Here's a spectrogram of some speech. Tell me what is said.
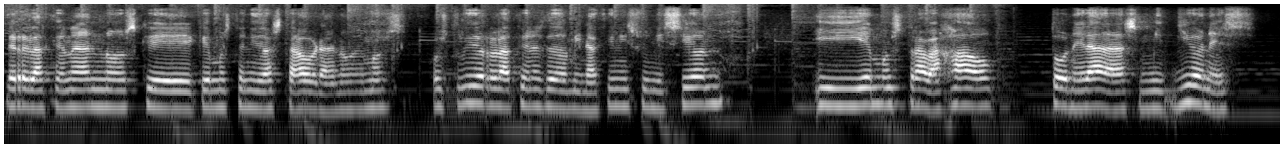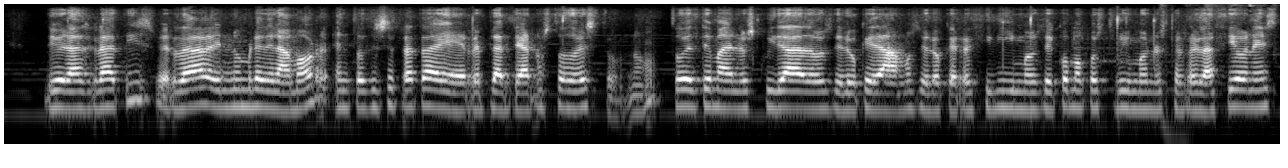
de relacionarnos que, hemos tenido hasta ahora, ¿no? Hemos construido relaciones de dominación y sumisión y hemos trabajado toneladas, millones de horas gratis, ¿verdad? En nombre del amor. Entonces se trata de replantearnos todo esto, ¿no? Todo el tema de los cuidados, de lo que damos, de lo que recibimos, de cómo construimos nuestras relaciones.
